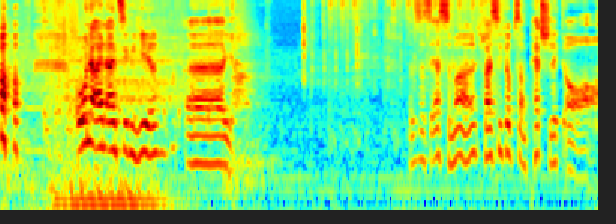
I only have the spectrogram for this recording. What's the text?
Ohne einen einzigen Heal. Äh, ja. Das ist das erste Mal. Ich weiß nicht, ob es am Patch liegt. Oh.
